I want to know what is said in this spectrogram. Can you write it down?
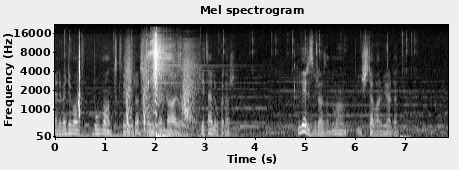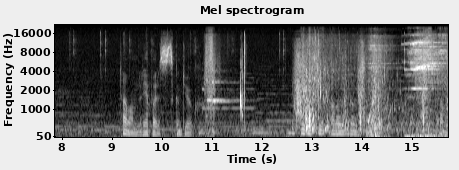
Yani bence ma- bu mantıklıydı biraz. O yüzden daha iyi olur. Yeterli bu kadar. Gideriz birazdan ama iş de var bir yerden. Tamamdır yaparız. Sıkıntı yok. Bir şurada şu alalım duralım sana. Tamam.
